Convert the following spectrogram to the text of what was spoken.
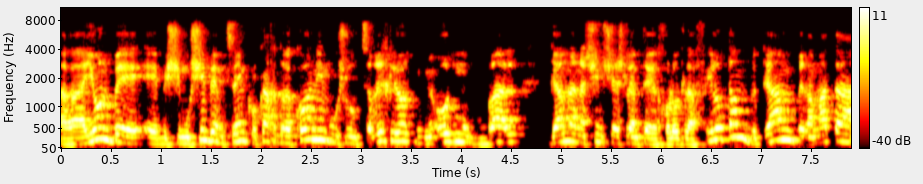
הרעיון אה, בשימושים באמצעים כל כך דרקוניים הוא שהוא צריך להיות מאוד מוגבל גם לאנשים שיש להם את היכולות להפעיל אותם, וגם ברמת ה...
